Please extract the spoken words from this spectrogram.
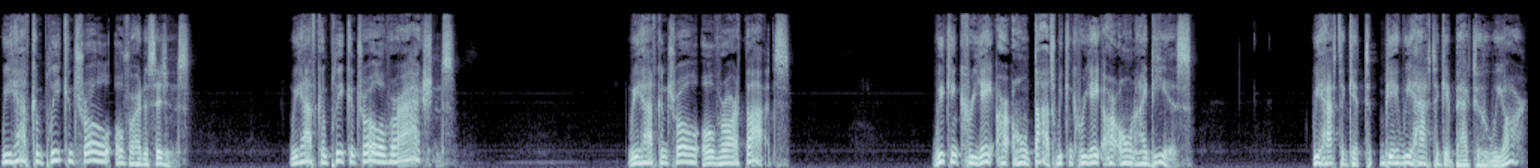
We have complete control over our decisions. We have complete control over our actions. We have control over our thoughts. We can create our own thoughts. We can create our own ideas. We have to get to we have to get back to who we are.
